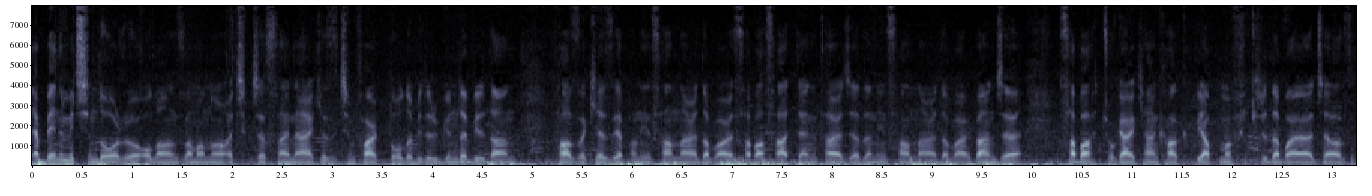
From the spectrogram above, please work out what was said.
ya benim için doğru olan zaman o açıkçası. Hani herkes için farklı olabilir. Günde birden fazla kez yapan insanlar da var. Sabah saatlerini tercih eden insanlar da var. Bence sabah çok erken kalkıp yapma fikri de bayağı cazip.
